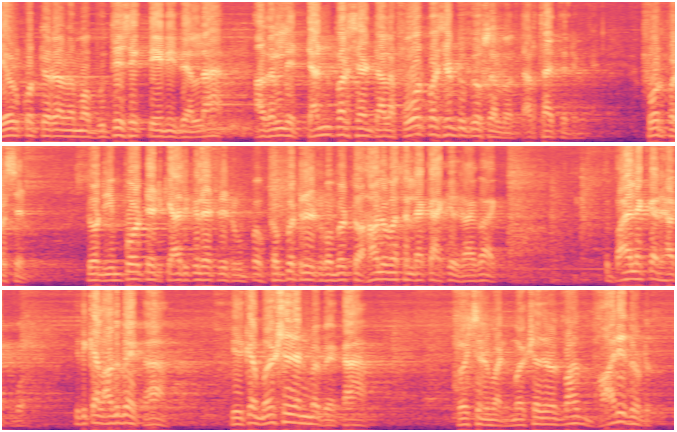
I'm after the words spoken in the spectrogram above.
ದೇವ್ರು ಕೊಟ್ಟಿರೋ ನಮ್ಮ ಬುದ್ಧಿಶಕ್ತಿ ಏನಿದೆಯಲ್ಲ ಅದರಲ್ಲಿ ಟೆನ್ ಪರ್ಸೆಂಟ್ ಅಲ್ಲ ಫೋರ್ ಪರ್ಸೆಂಟ್ ಉಪಯೋಗಿಸಲ್ವಂತ. ಅರ್ಥ ಆಯ್ತು ನಿಮಗೆ? ಫೋರ್ ಪರ್ಸೆಂಟ್ ದೊಡ್ಡ ಇಂಪೋರ್ಟೆಡ್ ಕ್ಯಾಲ್ಕುಲೇಟರ್ ಇಟ್ಕೊ ಕಂಪ್ಯೂಟರ್ ಇಟ್ಕೊಂಡ್ಬಿಟ್ಟು ಹಾಲು ಮಸಾಲೆ ಲೆಕ್ಕ ಹಾಕಿದ್ರೆ ಆಗ ಹಾಕಿ ಬಾಯಿ ಲೆಕ್ಕನೇ ಹಾಕ್ಬೋದು. ಇದಕ್ಕೆಲ್ಲ ಅದು ಬೇಕಾ? ಇದಕ್ಕೆ ಮನುಷ್ಯ ಜನ್ಮ ಬೇಕಾ? ಯೋಚನೆ ಮಾಡಿ. ಮನುಷ್ಯ ಜನ್ಮ ಭಾರಿ ದೊಡ್ಡದು.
